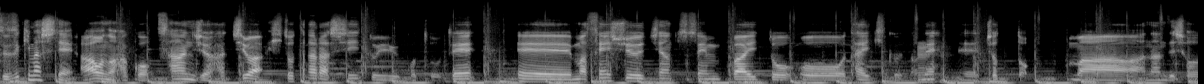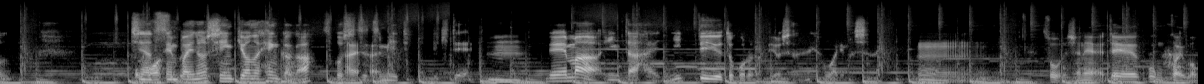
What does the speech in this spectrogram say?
続きまして、青の箱38は人たらしということで、えーまあ、先週、千夏先輩とお大輝くんのね、うんえーちょっと、まあ、なんでしょう、千夏先輩の心境の変化が少しずつ見えてきて、うん、で、まあ、インターハイにっていうところの描写でね、終わりましたね。うん。そうでしたね。で、今回は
